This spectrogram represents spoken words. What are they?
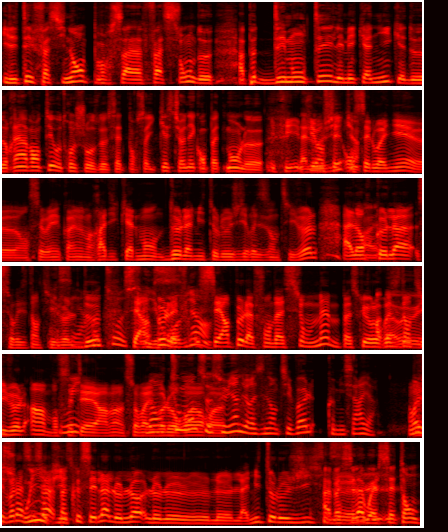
il était fascinant pour sa façon de un peu de démonter les mécaniques et de réinventer autre chose. Le 7, pour ça, il questionnait complètement le. Et puis, et La puis on s'est- logique. on s'éloignait, euh, on s'éloignait quand même radicalement de la mythologie Resident Evil, alors Ouais. que là, ce Resident c'est Evil un 2, retour aussi. c'est un peu, c'est un peu la fondation même, parce que bah Resident oui, oui. Evil 1, bon, Oui. c'était un, survival Non, tout le monde se horror, euh, souvient du Resident Evil commissariat. Oui, voilà, Oui, ça, puis- parce que c'est là le, lo- le, le- le- la mythologie. Ah bah c'est là où le- elle s'étend,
